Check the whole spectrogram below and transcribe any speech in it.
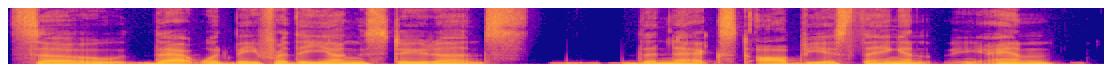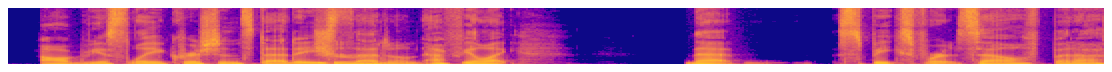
So that would be for the young students the next obvious thing, and and obviously Christian studies. Sure. I don't. I feel like that speaks for itself, but I.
